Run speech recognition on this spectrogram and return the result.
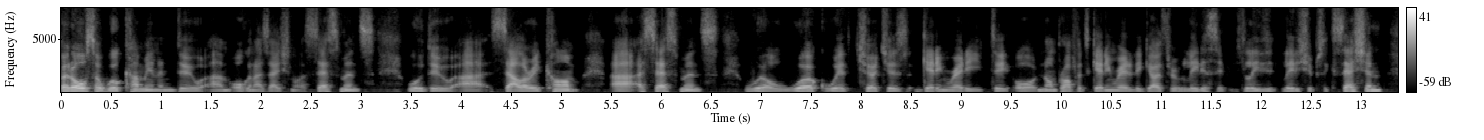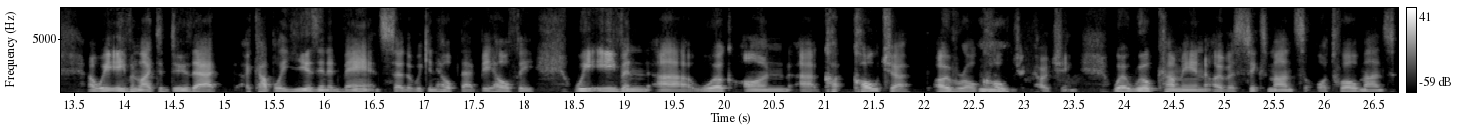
But also, we'll come in and do um, organizational assessments, we'll do uh, salary comp uh, assessments, we'll work with churches getting ready to, or nonprofits getting ready to go through leadership, leadership succession. Uh, we even like to do that a couple of years in advance so that we can help that be healthy. We even uh, work on uh, cu- culture overall mm. culture coaching, where we'll come in over six months or 12 months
